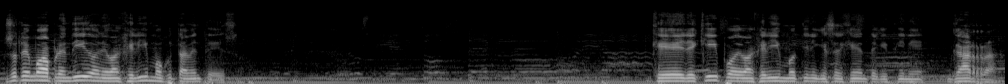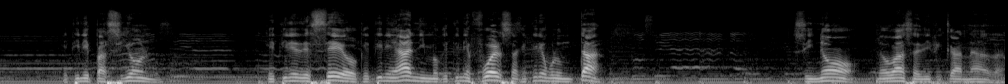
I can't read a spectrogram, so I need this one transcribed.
Nosotros hemos aprendido en evangelismo justamente eso. Que el equipo de evangelismo tiene que ser gente que tiene garra, que tiene pasión, que tiene deseo, que tiene ánimo, que tiene fuerza, que tiene voluntad. Si no, no vas a edificar nada.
